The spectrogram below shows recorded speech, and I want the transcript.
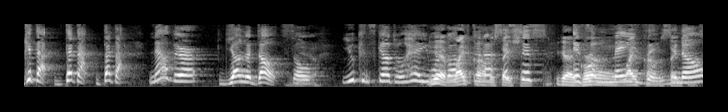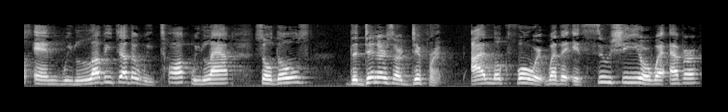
get that, that, that, that, that. Now they're young adults, so Yeah. You can schedule. Hey, you You want to go life to dinner? It's conversations. just, it's amazing, you know. And we love each other. We talk. We laugh. So those, the dinners are different. I look forward, whether it's sushi or whatever.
